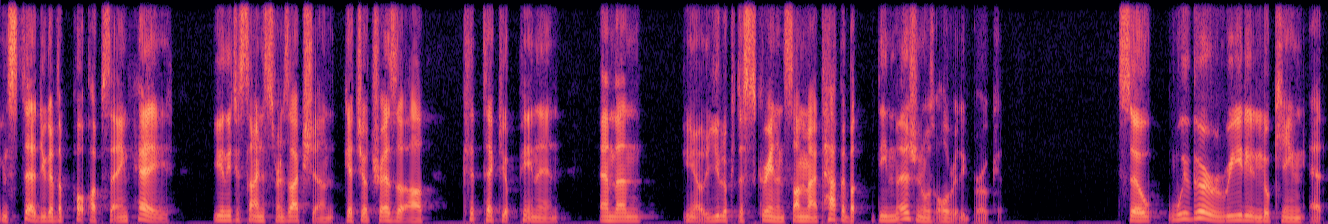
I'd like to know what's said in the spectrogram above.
instead you get a pop-up saying, hey, you need to sign this transaction, get your Trezor up, take your pin in, and then you know you look at the screen and something might happen, but the immersion was already broken. So we were really looking at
